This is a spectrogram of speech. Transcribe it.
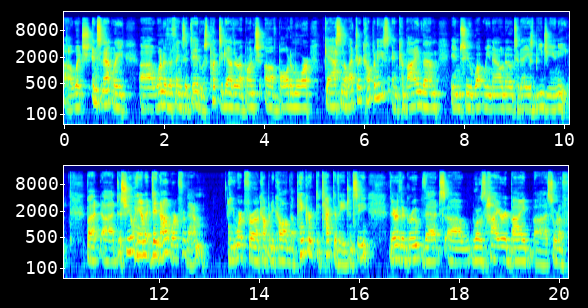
uh, which incidentally, uh, one of the things it did was put together a bunch of Baltimore gas and electric companies and combined them into what we now know today as BG&E. But uh, Hammett did not work for them. He worked for a company called the Pinkerton Detective Agency. They're the group that uh, was hired by uh, sort of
